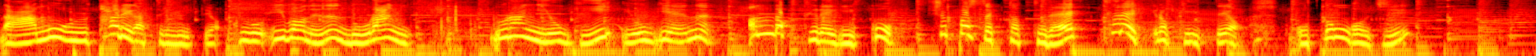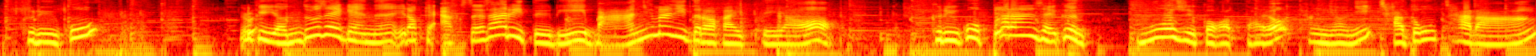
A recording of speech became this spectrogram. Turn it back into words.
나무 울타리 같은 게 있대요. 그리고 이번에는 노랑이. 노랑이 여기, 여기에는 언덕 트랙이 있고 슈퍼 섹터 트랙, 트랙 이렇게 있대요. 어떤 거지? 그리고 이렇게 연두색에는 이렇게 악세사리들이 많이 많이 들어가 있대요. 그리고 파란색은 무엇일 것 같아요? 당연히 자동차랑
